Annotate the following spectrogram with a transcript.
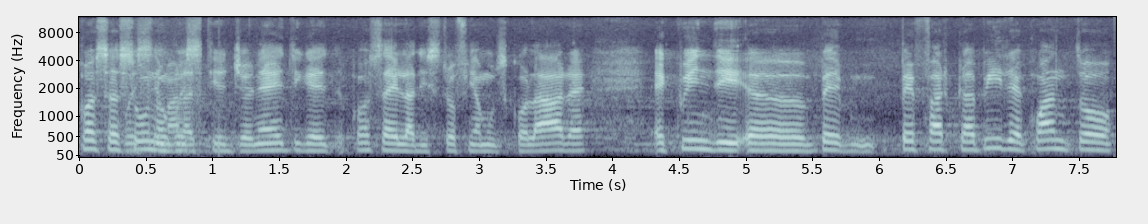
cosa queste sono malattie genetiche, cosa è la distrofia muscolare e quindi eh, per, per, far capire quanto,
